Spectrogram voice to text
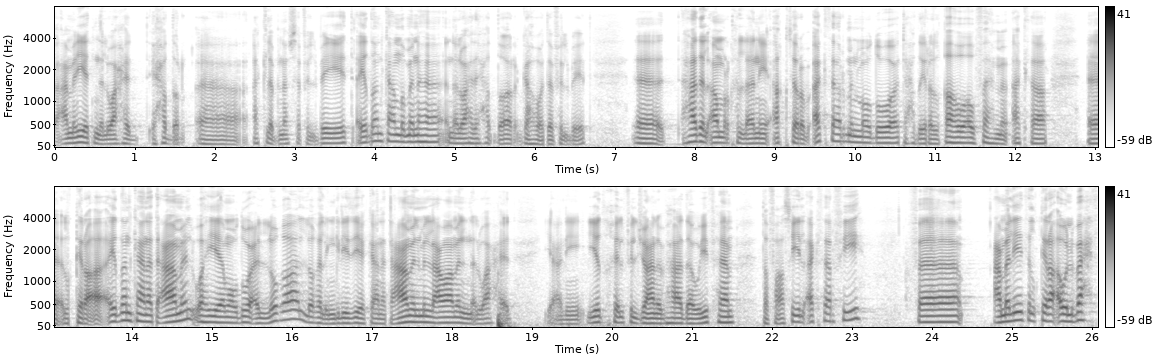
عملية أن الواحد يحضر أكلة بنفسه في البيت. أيضا كان ضمنها أن الواحد يحضر قهوته في البيت. هذا الأمر خلاني أقترب أكثر من موضوع تحضير القهوة وفهم أكثر آه، القراءة. أيضا كانت عامل وهي موضوع اللغة. اللغة الإنجليزية كانت عامل من العوامل أن الواحد يعني يدخل في الجانب هذا ويفهم تفاصيل أكثر فيه. فعملية القراءة والبحث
